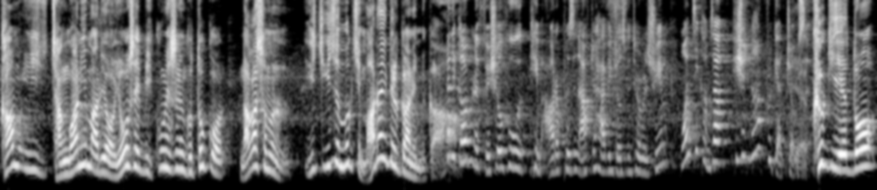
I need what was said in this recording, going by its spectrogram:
감 이 장관이 말이요 요셉이 꿈에서 그 듣고 나갔으면 잊- 잊어먹지 말아야 될 거 아닙니까? And the government official who came out of prison after having Joseph his dream, once he comes out, he should not forget Joseph. 거기에도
